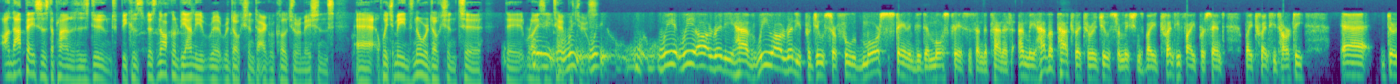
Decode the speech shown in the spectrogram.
on that basis, the planet is doomed because there's not going to be any re- reduction to agriculture emissions, uh, which means no reduction to the rising we, temperatures. We, we, we, already have, we already produce our food more sustainably than most places on the planet, and we have a pathway to reduce emissions by 25% by 2030. Uh, there,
